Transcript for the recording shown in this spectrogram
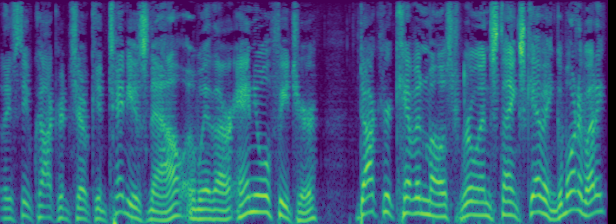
The Steve Cochran Show continues now with our annual feature. Dr. Kevin Most ruins Thanksgiving. Good morning, buddy.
